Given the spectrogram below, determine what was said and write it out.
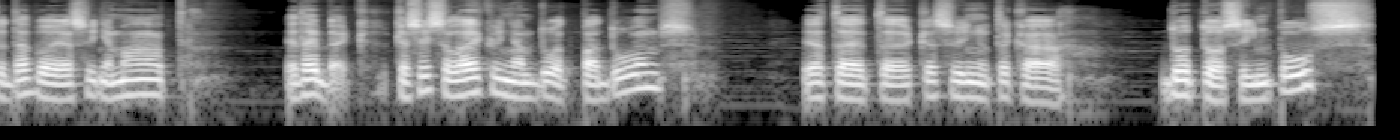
tur darbojās viņa māte, Rebeka, kas visu laiku viņam dod padomus, ja, tēt, kas viņu tā kā dod tos impulsus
